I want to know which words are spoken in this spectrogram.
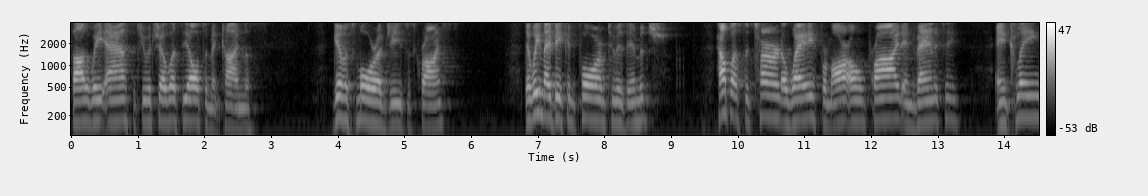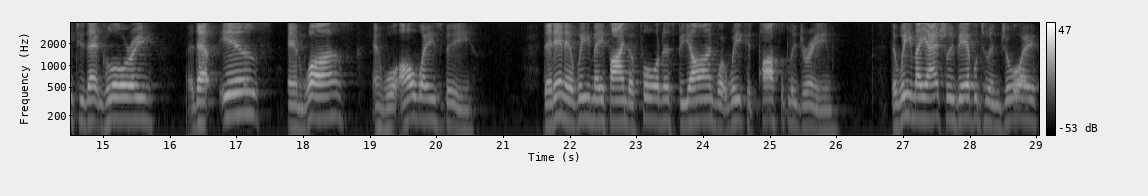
Father, we ask that you would show us the ultimate kindness. Give us more of Jesus Christ, that we may be conformed to his image. Help us to turn away from our own pride and vanity and cling to that glory that is and was and will always be. That in it we may find a fullness beyond what we could possibly dream that we may actually be able to enjoy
